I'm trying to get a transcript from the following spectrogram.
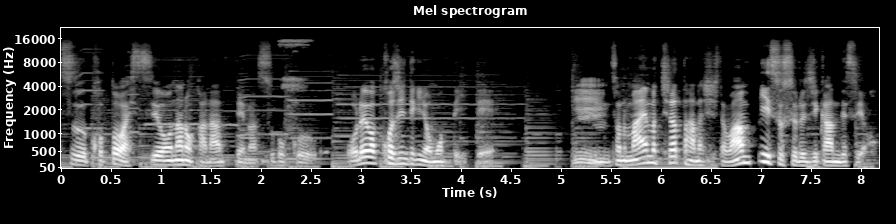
つことは必要なのかなっていうのはすごく俺は個人的に思っていて、ううんん、その前もちらっと話したワンピースする時間ですよ。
